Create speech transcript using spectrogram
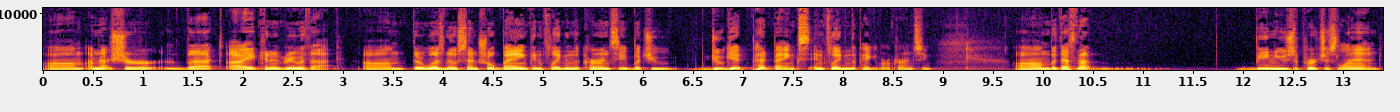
Um, I'm not sure that I can agree with that. Um, there was no central bank inflating the currency, but you do get pet banks inflating the paper currency. Um, but that's not being used to purchase land.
